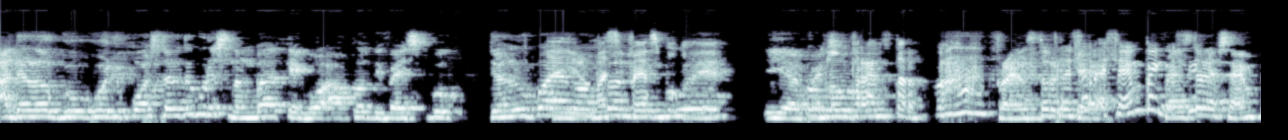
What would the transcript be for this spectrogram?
ada logo gue di poster tuh gue udah seneng banget kayak gue upload di Facebook. Jangan lupa ya Iya, nonton masih Facebook gue. ya? Iya, Belum Facebook. Friendster. Friendster, Friendster kayak SMP gak sih? Friendster SMP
